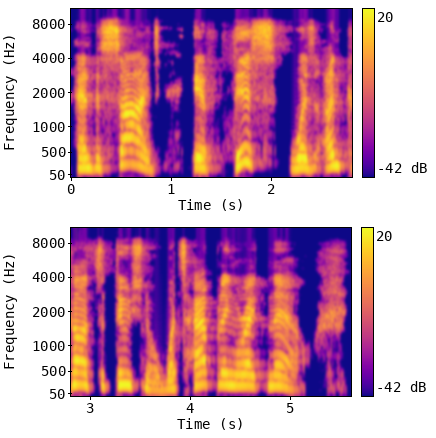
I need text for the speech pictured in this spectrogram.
And besides, if this was unconstitutional, what's happening right now,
